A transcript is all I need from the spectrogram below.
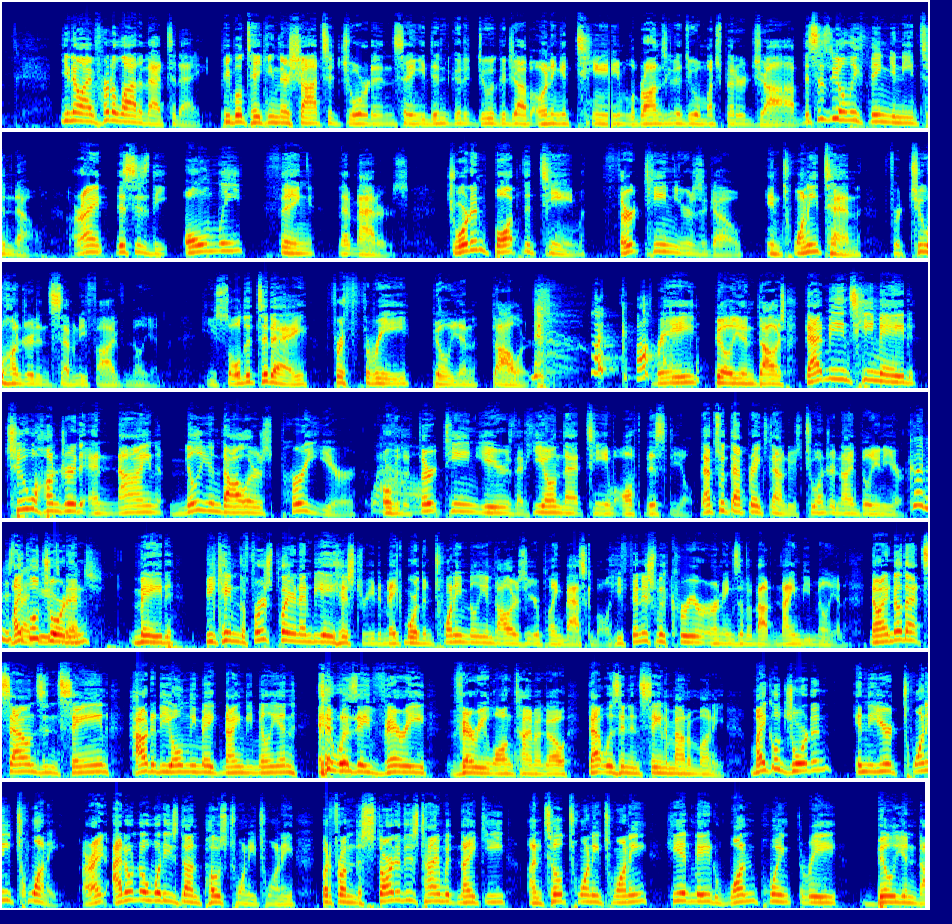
You know, I've heard a lot of that today. People taking their shots at Jordan, saying he didn't do a good job owning a team. LeBron's going to do a much better job. This is the only thing you need to know. All right. This is the only thing that matters. Jordan bought the team 13 years ago in 2010 for 275 million. He sold it today for 3 billion dollars. Oh God. Three billion dollars. That means he made two hundred and nine million dollars per year over the thirteen years that he owned that team off this deal. That's what that breaks down to is two hundred nine billion a year. Goodness, Michael Jordan rich. made became the first player in NBA history to make more than twenty million dollars a year playing basketball. He finished with career earnings of about ninety million. Now I know that sounds insane. How did he only make ninety million? It was a very, very long time ago. That was an insane amount of money. Michael Jordan in the year 2020. All right. I don't know what he's done post 2020, but from the start of his time with Nike until 2020, he had made $1.3 billion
